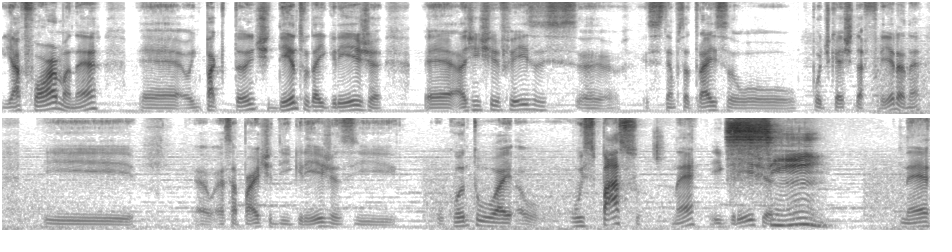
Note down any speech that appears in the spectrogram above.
e a forma, né? É, o impactante dentro da igreja. É, a gente fez esses, é, esses tempos atrás o podcast da Freira, né? E é, essa parte de igrejas e o quanto a, o, o, espaço, né? Igreja. Sim. Né,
